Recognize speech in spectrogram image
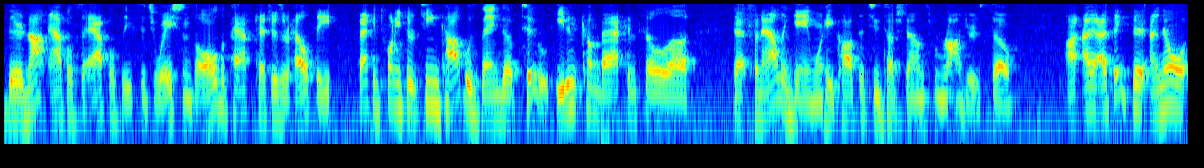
they're not apples to apples. These situations. All the pass catchers are healthy. Back in 2013, Cobb was banged up too. He didn't come back until uh, that finale game where he caught the two touchdowns from Rodgers. So I, I think that I know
